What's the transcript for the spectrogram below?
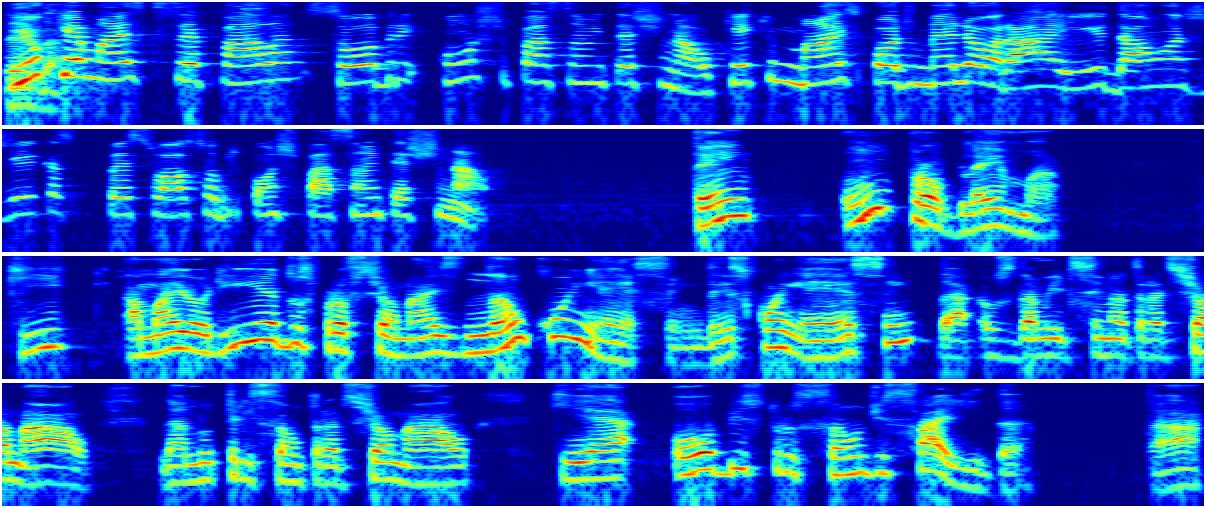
Verdade. E o que mais que você fala sobre constipação intestinal? O que, que mais pode melhorar aí? Dar umas dicas para o pessoal sobre constipação intestinal. Tem um problema que a maioria dos profissionais não conhecem, desconhecem, da, os da medicina tradicional, da nutrição tradicional, que é a obstrução de saída tá?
